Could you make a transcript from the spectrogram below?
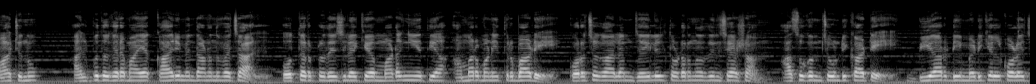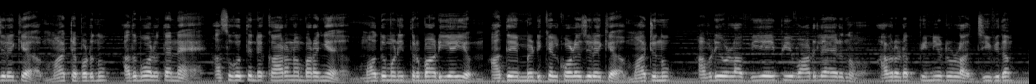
മാറ്റുന്നു. അത്ഭുതകരമായ കാര്യം എന്താണെന്ന് വെച്ചാൽ ഉത്തർപ്രദേശിലേക്ക് മടങ്ങിയെത്തിയ അമർമണി ത്രിപാഠി കുറച്ചുകാലം ജയിലിൽ തുടർന്നതിന് ശേഷം അസുഖം ചൂണ്ടിക്കാട്ടി ബി ആർ ഡി മെഡിക്കൽ കോളേജിലേക്ക് മാറ്റപ്പെടുന്നു. അതുപോലെ തന്നെ അസുഖത്തിന്റെ കാരണം പറഞ്ഞ് മധുമണി ത്രിപാഠിയെയും അതേ മെഡിക്കൽ കോളേജിലേക്ക് മാറ്റുന്നു. അവിടെയുള്ള വി വാർഡിലായിരുന്നു അവരുടെ പിന്നീടുള്ള ജീവിതം.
